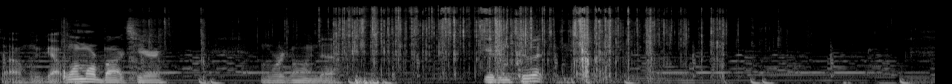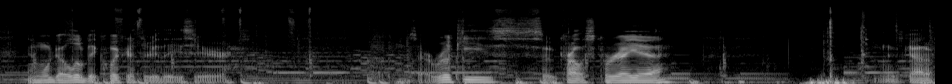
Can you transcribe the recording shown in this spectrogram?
So we've got one more box here, and we're going to get into it. And we'll go a little bit quicker through these here. These are rookies. So Carlos Correa. We've got a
